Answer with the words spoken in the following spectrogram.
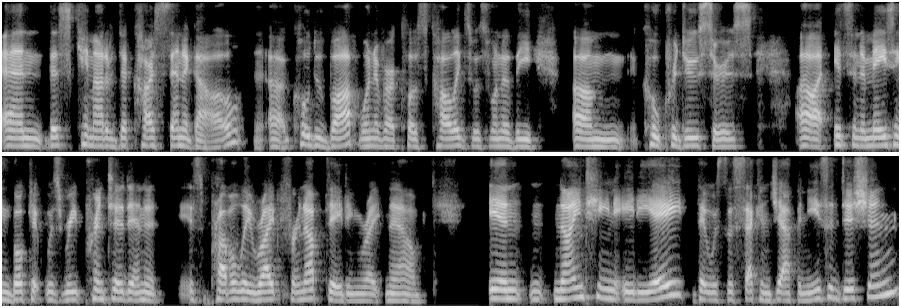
and this came out of Dakar, Senegal. Uh, Codou Bop, one of our close colleagues, was one of the um, co-producers. Uh, it's an amazing book. It was reprinted, and it is probably ripe for an updating right now. In 1988, there was the second Japanese edition.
